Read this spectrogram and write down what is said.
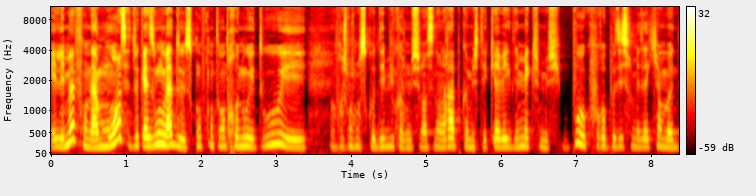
Et les meufs, on a moins cette occasion-là de se confronter entre nous et tout. Et franchement, je pense qu'au début, quand je me suis lancée dans le rap, comme j'étais qu'avec des mecs, je me suis beaucoup reposée sur mes acquis en mode.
